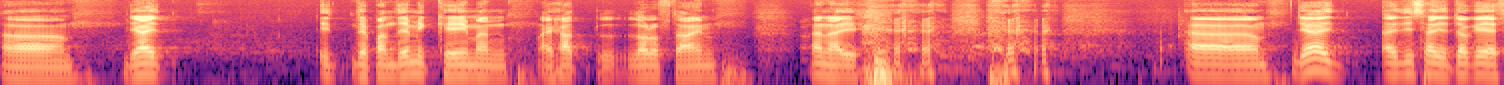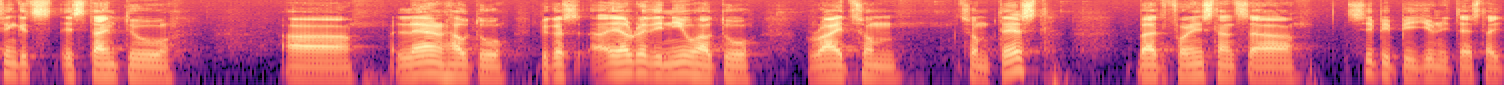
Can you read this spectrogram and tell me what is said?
um, yeah, it, the pandemic came and I had a lot of time, and I, um, yeah, I, I, decided, okay, I think it's it's time to uh, learn how to because I already knew how to write some some test, but for instance, uh, CPP unit test, I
